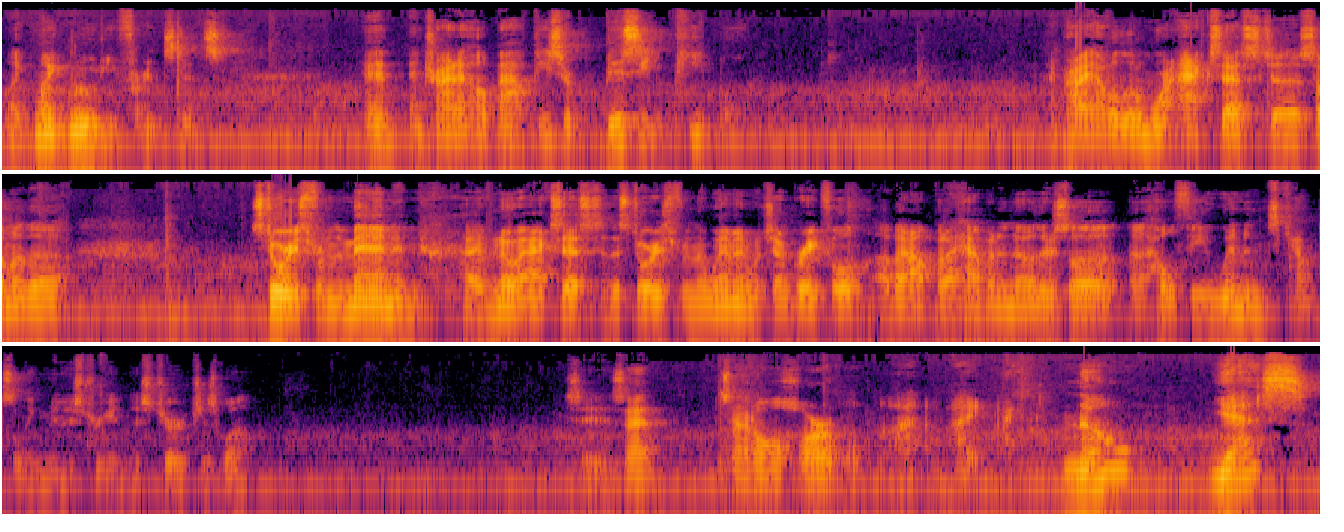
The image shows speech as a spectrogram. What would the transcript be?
like Mike Moody, for instance, and, and try to help out. These are busy people. I probably have a little more access to some of the stories from the men, and I have no access to the stories from the women, which I'm grateful about. But I happen to know there's a, a healthy women's counseling ministry in this church as well. You say, is that is that all horrible? I, I, I no, yes.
